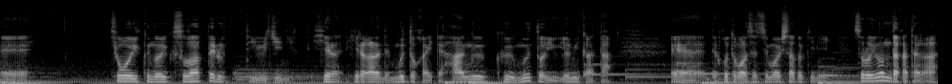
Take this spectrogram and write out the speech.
えー、教育の育、育てるっていう字にひらひらがなで無と書いて、育むという読み方、えー、で言葉の説明をした時に、それを読んだ方が、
